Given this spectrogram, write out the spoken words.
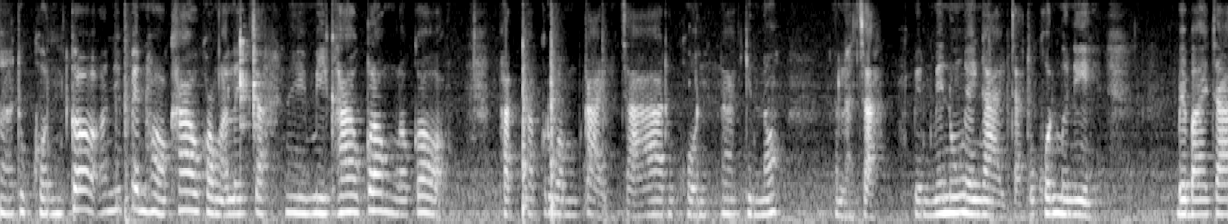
จ้าทุกคนก็อันนี้เป็นห่อข้าวของอเล็กจ้ะนี่มีข้าวกล้องแล้วก็ผัดผักรวมไก่จ้าทุกคนน่ากินเนาะนั่นแหละจ้ะเป็นเมนูง่ายๆจ้ะทุกคนมือนี้บ๊ายบายจ้า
